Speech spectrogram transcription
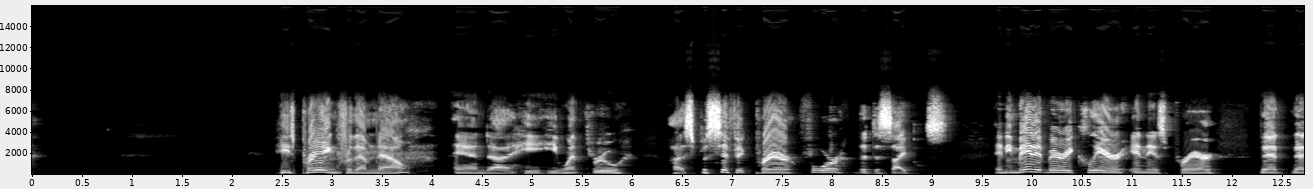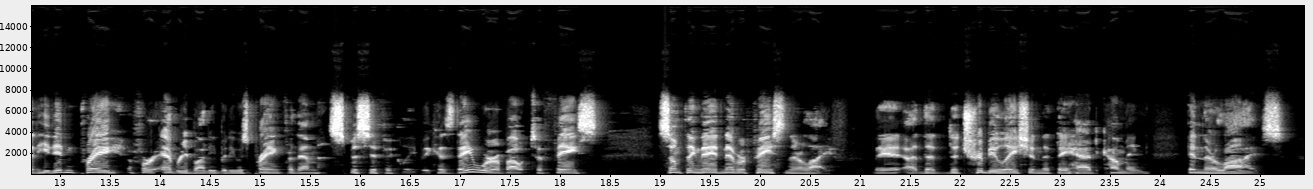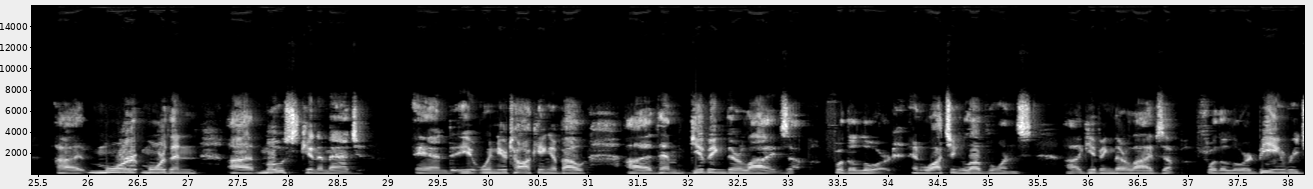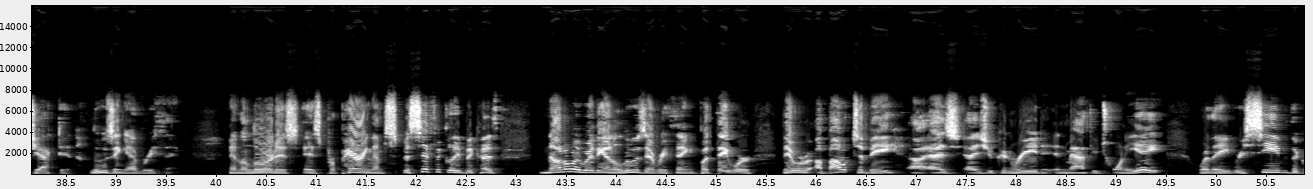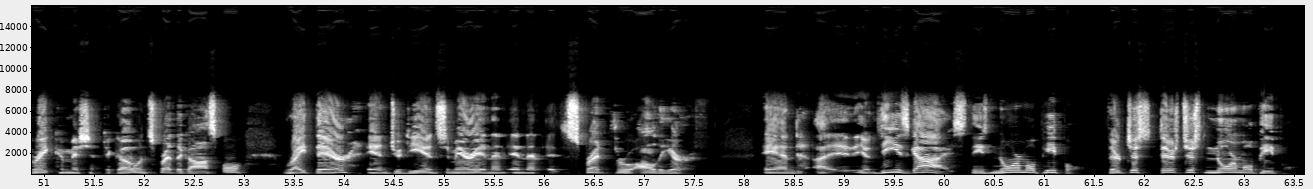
he's praying for them now, and uh, he he went through a specific prayer for the disciples, and he made it very clear in his prayer that that he didn't pray for everybody, but he was praying for them specifically because they were about to face something they had never faced in their life. They, uh, the the tribulation that they had coming in their lives, uh, more more than uh, most can imagine. And it, when you're talking about uh, them giving their lives up for the Lord and watching loved ones uh, giving their lives up for the Lord, being rejected, losing everything, and the Lord is is preparing them specifically because not only were they going to lose everything, but they were they were about to be, uh, as as you can read in Matthew 28, where they received the Great Commission to go and spread the gospel right there in Judea and Samaria, and then and then it spread through all the earth. And uh, you know, these guys, these normal people, they're just they're just normal people.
